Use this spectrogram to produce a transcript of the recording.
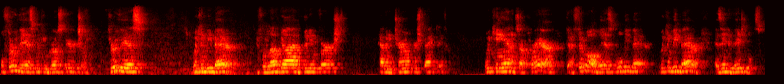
Well, through this, we can grow spiritually. Through this, we can be better. If we love God and put Him first, have an eternal perspective, we can, it's our prayer that through all this, we'll be better. We can be better as individuals.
